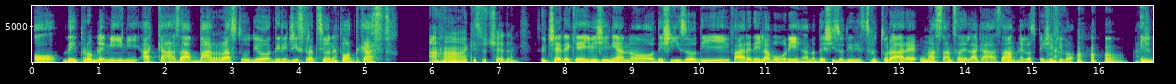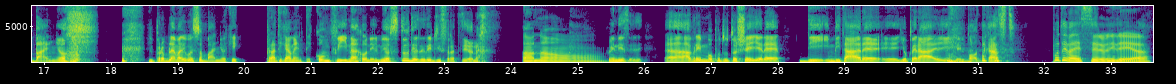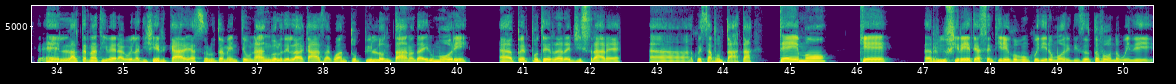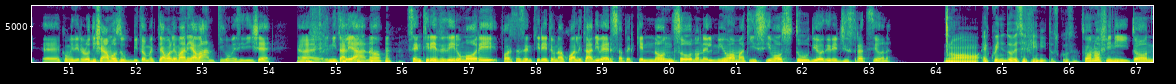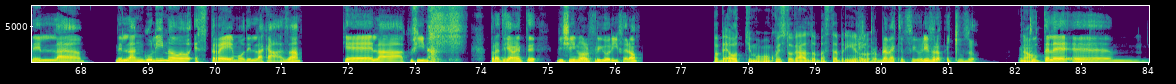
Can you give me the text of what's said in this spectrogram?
ho dei problemini a casa barra studio di registrazione podcast. Ah, e che succede? Succede che i vicini hanno deciso di fare dei lavori, hanno deciso di ristrutturare una stanza della casa, nello specifico il bagno. il problema di questo bagno è che praticamente confina con il mio studio di registrazione. Oh no. Quindi eh, avremmo potuto scegliere di invitare eh, gli operai nel podcast. Poteva essere un'idea. E l'alternativa era quella di cercare assolutamente un angolo della casa quanto più lontano dai rumori eh, per poter registrare eh, questa puntata. Temo che eh, riuscirete a sentire comunque dei rumori di sottofondo, quindi eh, come dire, lo diciamo subito, mettiamo le mani avanti, come si dice eh, in italiano. sentirete dei rumori, forse sentirete una qualità diversa perché non sono nel mio amatissimo studio di registrazione. No, e quindi dove sei finito, scusa? Sono finito nella- nell'angolino estremo della casa, che è la cucina, praticamente vicino al frigorifero. Vabbè, ottimo, con questo caldo basta E il aprirlo. problema è che il frigorifero è chiuso. No. Tutte, le, ehm,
